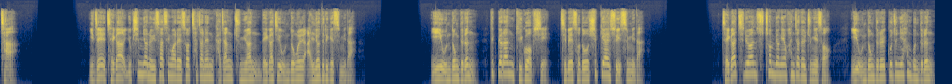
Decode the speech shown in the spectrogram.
자, 이제 제가 60년 의사 생활에서 찾아낸 가장 중요한 네 가지 운동을 알려드리겠습니다. 이 운동들은 특별한 기구 없이 집에서도 쉽게 할 수 있습니다. 제가 치료한 수천 명의 환자들 중에서 이 운동들을 꾸준히 한 분들은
